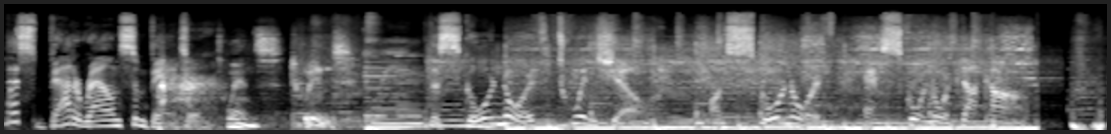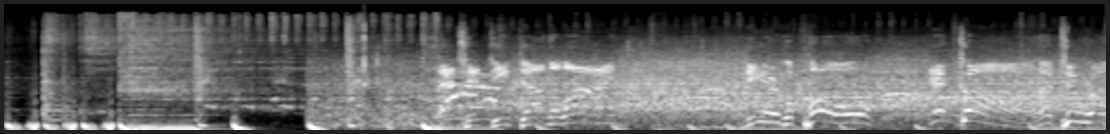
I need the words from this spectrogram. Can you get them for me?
Let's bat around some banter. Twins. Twins. The Score North Twin Show on Score North and ScoreNorth.com. That's hit deep down the line, near the pole, and gone. A two-run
